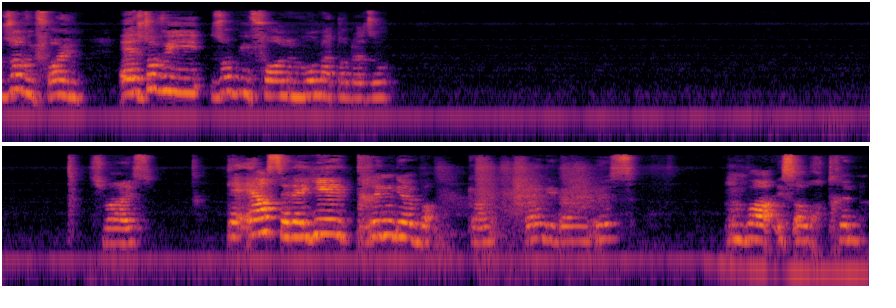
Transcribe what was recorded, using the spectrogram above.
So wie vorhin. Äh, so wie, so wie vor einem Monat oder so. Ich weiß. Der erste, der je drin reingegangen ist, war, ist auch drin.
